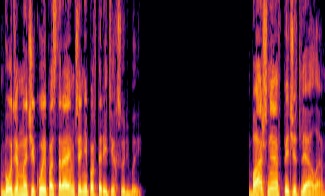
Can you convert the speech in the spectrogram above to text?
Будем начеку и постараемся не повторить их судьбы». Башня впечатляла.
